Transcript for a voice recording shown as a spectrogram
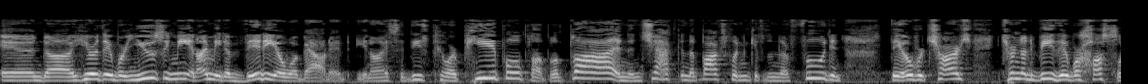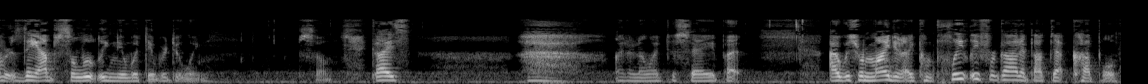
And uh, here they were using me, and I made a video about it. You know, I said these poor people, blah blah blah, and then Jack in the Box wouldn't give them their food, and they overcharged. It turned out to be they were hustlers. They absolutely knew what they were doing. So, guys, I don't know what to say, but I was reminded I completely forgot about that couple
